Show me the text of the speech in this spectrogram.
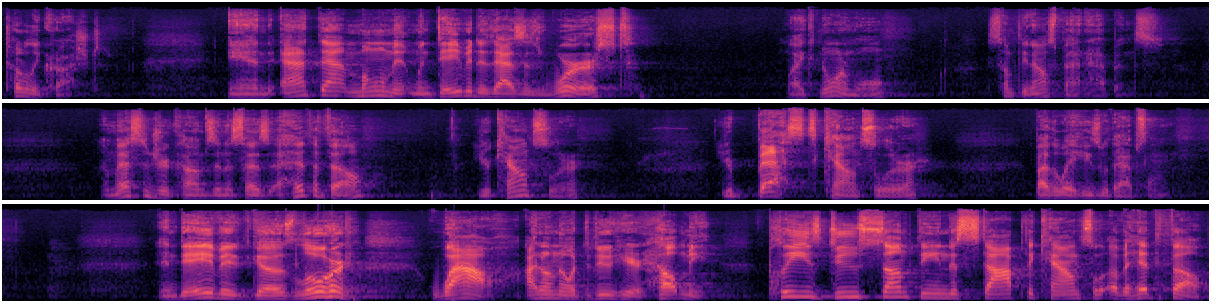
totally crushed. And at that moment, when David is at his worst, like normal, something else bad happens. A messenger comes and it says, Ahithophel, your counselor, your best counselor, by the way, he's with Absalom. And David goes, Lord, wow, I don't know what to do here. Help me. Please do something to stop the counsel of Ahithophel.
